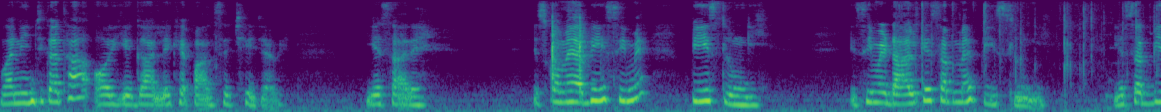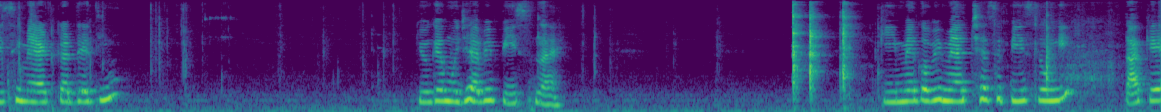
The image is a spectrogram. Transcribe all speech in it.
वन इंच का था, और ये गार्लिक है पाँच से छः जावे। ये सारे इसको मैं अभी इसी में पीस लूँगी। इसी में डाल के सब मैं पीस लूँगी। ये सब भी इसी में ऐड कर देती हूँ। क्योंकि मुझे अभी पीसना है। कीमे को भी मैं अच्छे से पीस लूँगी ताकि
